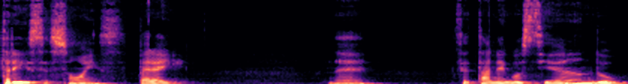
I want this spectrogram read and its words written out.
três sessões. Peraí, né? Você está negociando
